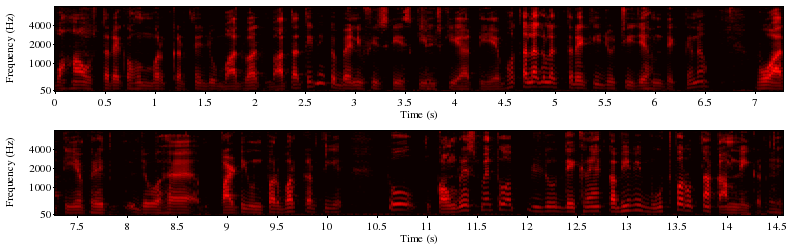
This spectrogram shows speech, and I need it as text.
वहाँ उस तरह का होमवर्क करते हैं जो बात बात बात आती है ना कि बेनिफिशरी स्कीम्स की आती है। बहुत अलग अलग तरह की जो चीज़ें हम देखते हैं ना वो आती हैं। फिर जो है पार्टी उन पर वर्क करती है। तो कांग्रेस में तो अब जो देख रहे हैं कभी भी बूथ पर उतना काम नहीं करते हम्म।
